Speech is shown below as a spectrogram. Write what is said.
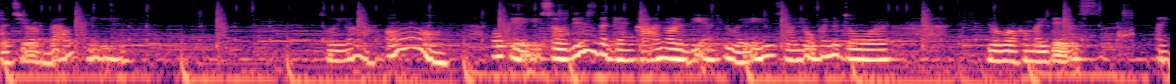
that's your balcony. So yeah. Oh, okay. So this is the genkan or the entryway. So when you open the door, you're welcome by this. I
